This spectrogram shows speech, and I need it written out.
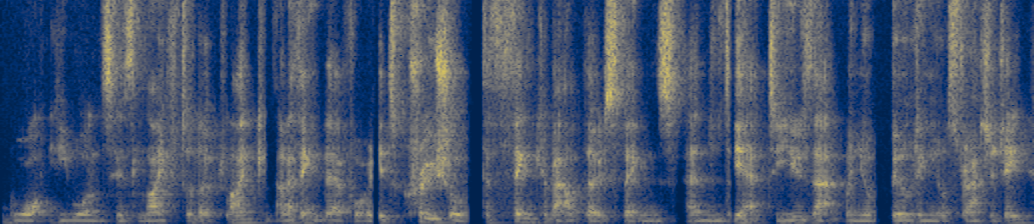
what he wants his life to look like. And I think, therefore, it's crucial to think about those things and, yeah, to use that when you're building your strategy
